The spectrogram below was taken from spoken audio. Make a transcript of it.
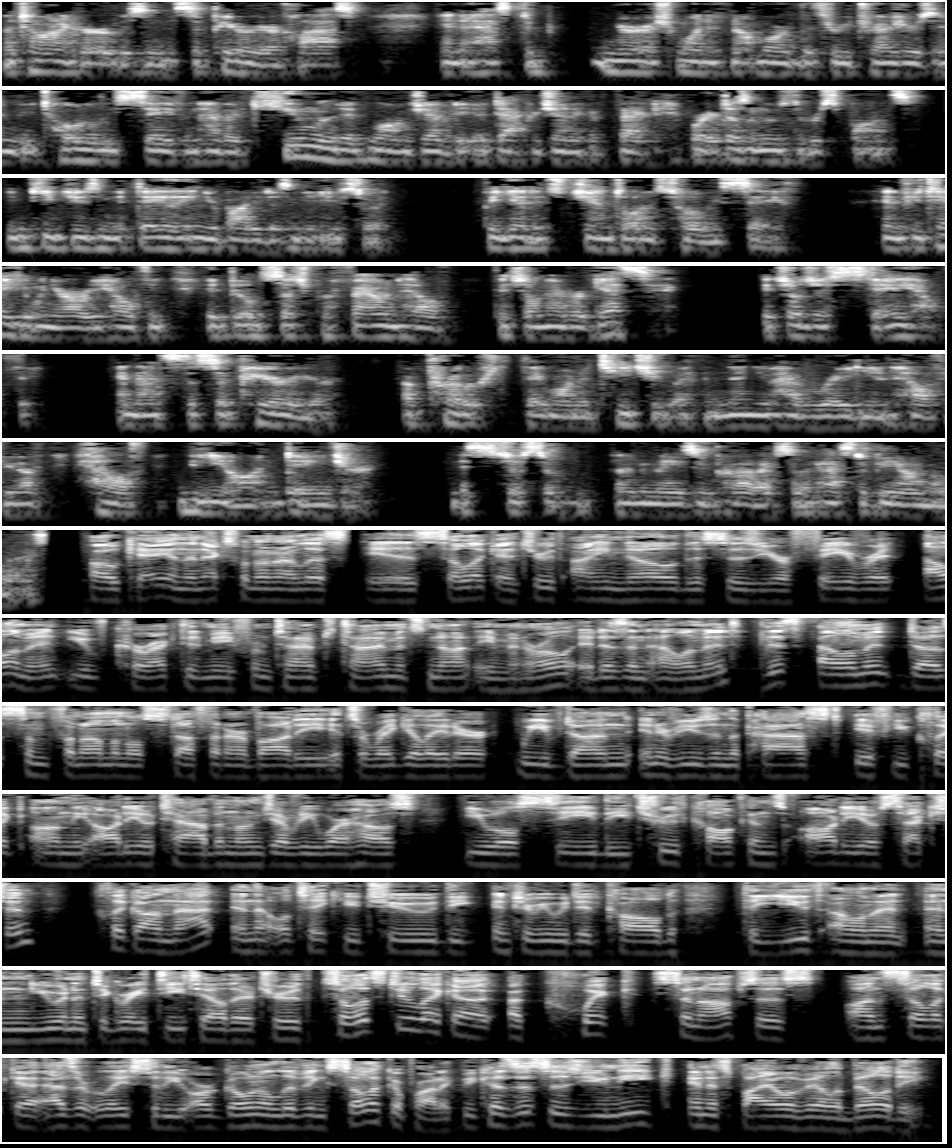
A tonic herb is in the superior class and it has to nourish one, if not more, of the three treasures and be totally safe and have a cumulative longevity adaptogenic effect where it doesn't lose the response. You can keep using it daily and your body doesn't get used to it but yet it's gentle and it's totally safe. And if you take it when you're already healthy, it builds such profound health that you'll never get sick. That you'll just stay healthy. And that's the superior approach that they want to teach you with. And then you have radiant health. You have health beyond danger. It's just a, an amazing product, so it has to be on the list. Okay, and the next one on our list is silica. In truth, I know this is your favorite element. You've corrected me from time to time. It's not a mineral, it is an element. This element does some phenomenal stuff in our body. It's a regulator. We've done interviews in the past. If you click on the audio tab in Longevity Warehouse, you will see the Truth Calkins audio section click on that and that will take you to the interview we did called the youth element and you went into great detail there truth. So let's do like a, a quick synopsis on silica as it relates to the Orgono living silica product because this is unique in its bioavailability.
